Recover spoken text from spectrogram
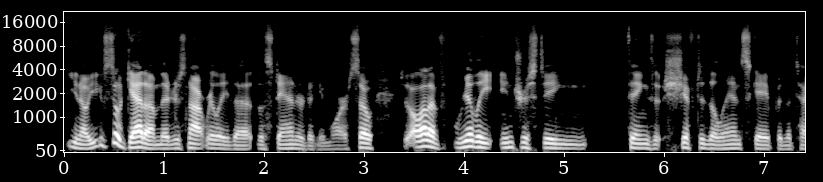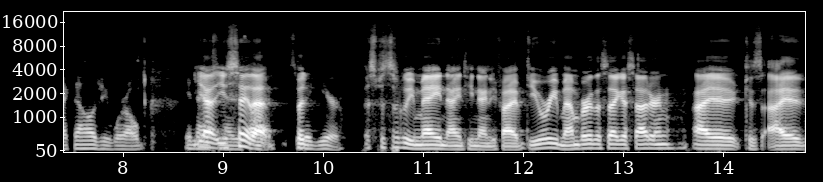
you know you can still get them. They're just not really the the standard anymore. So a lot of really interesting things that shifted the landscape in the technology world. In Yeah, you say that, 1995. It's but- year. Specifically, May 1995. Do you remember the Sega Saturn? I because I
